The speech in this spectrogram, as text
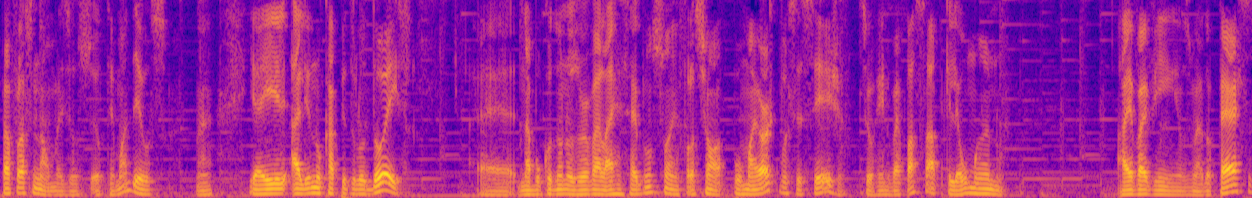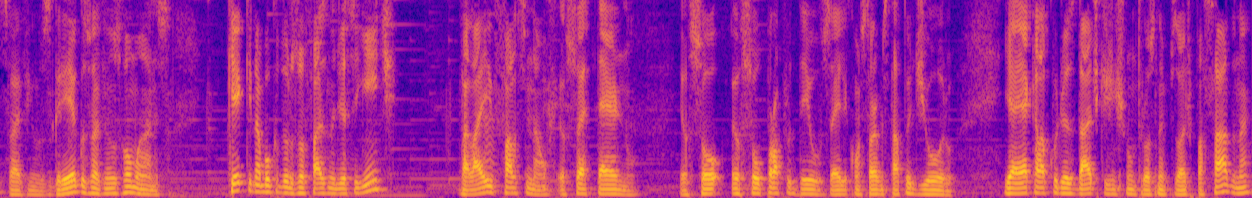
para falar assim, não, mas eu, eu temo a Deus. Né? E aí ali no capítulo 2, é, Nabucodonosor vai lá e recebe um sonho. Fala assim: ó, por maior que você seja, seu reino vai passar, porque ele é humano. Aí vai vir os medo-persas, vai vir os gregos, vai vir os romanos. O que que Nabucodonosor faz no dia seguinte? Vai lá e fala assim: "Não, eu sou eterno. Eu sou eu sou o próprio Deus". Aí ele constrói uma estátua de ouro. E aí aquela curiosidade que a gente não trouxe no episódio passado, né?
